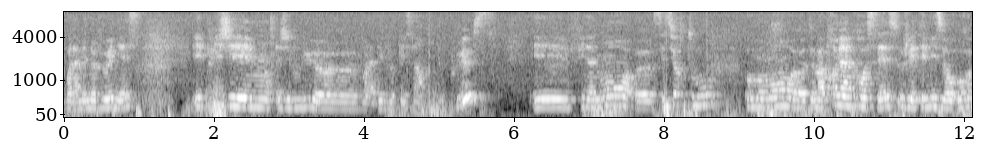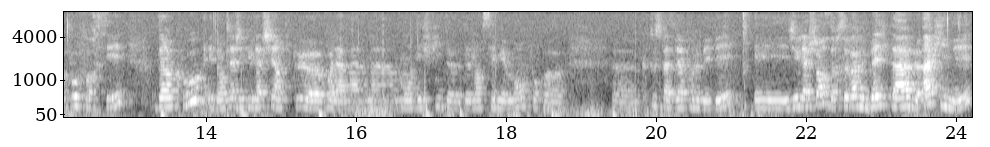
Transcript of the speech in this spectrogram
voilà, mes neveux et nièces. Et puis j'ai voulu voilà, développer ça un petit peu plus. Et finalement, c'est surtout au moment de ma première grossesse où j'ai été mise au repos forcé, d'un coup. Et donc là, j'ai dû lâcher un petit peu euh, voilà, mon défi de, l'enseignement pour euh, euh, que tout se passe bien pour le bébé. Et j'ai eu la chance de recevoir une belle table inclinée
